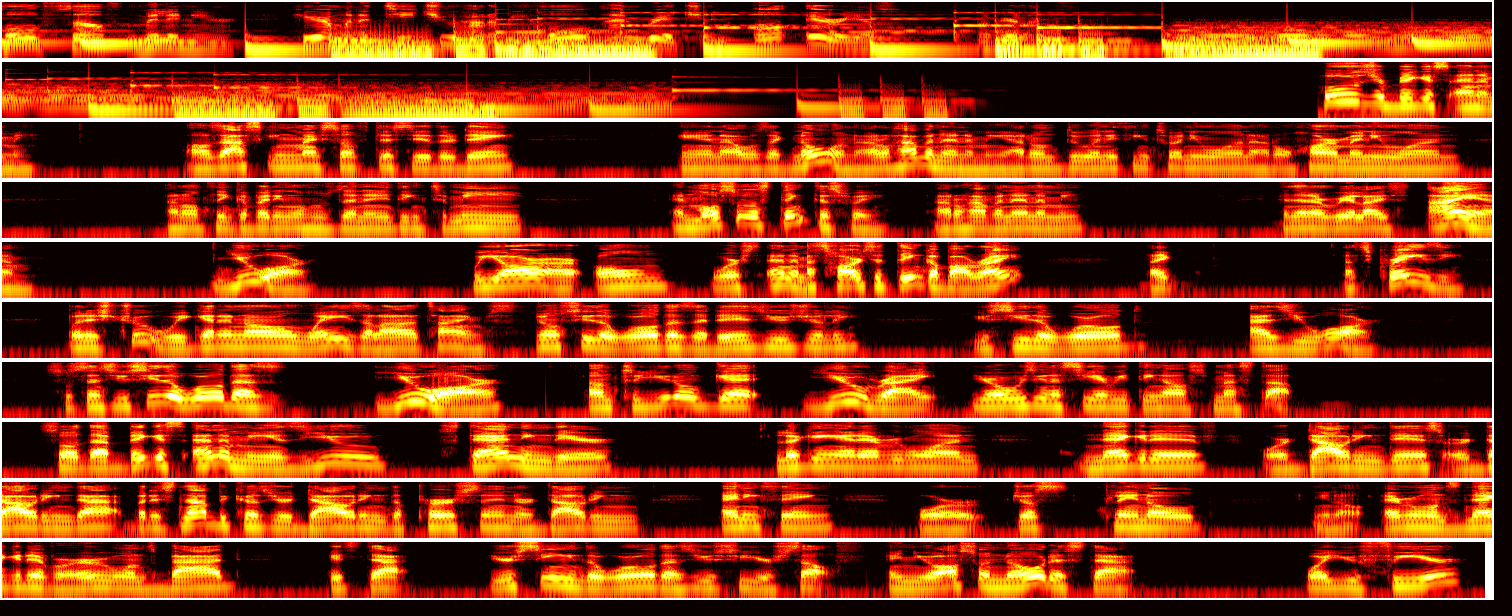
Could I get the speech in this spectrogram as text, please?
Whole Self Millionaire. Here I'm going to teach you how to be whole and rich in all areas of your life. Who's your biggest enemy? I was asking myself this the other day, and I was like, no one. I don't have an enemy. I don't do anything to anyone. I don't harm anyone. I don't think of anyone who's done anything to me. And most of us think this way. I don't have an enemy. And then I realized I am. You are. We are our own worst enemy. That's hard to think about, right? Like, that's crazy. But it's true. We get in our own ways a lot of times. You don't see the world as it is usually. You see the world as you are. So since you see the world as you are, until you don't get you right, you're always going to see everything else messed up. So that biggest enemy is you standing there looking at everyone negative or doubting this or doubting that. But it's not because you're doubting the person or doubting anything or just plain old, you know, everyone's negative or everyone's bad. It's that you're seeing the world as you see yourself. And you also notice that what you fear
